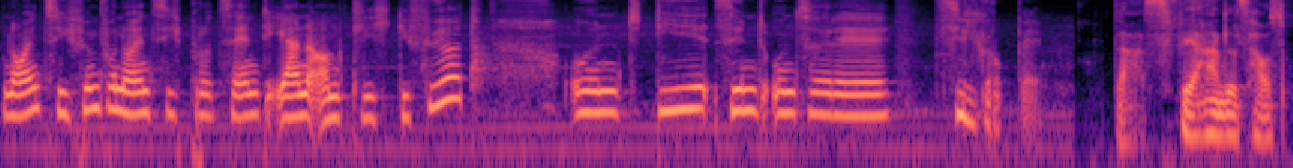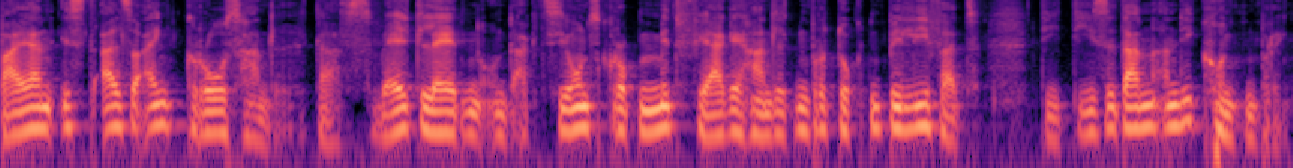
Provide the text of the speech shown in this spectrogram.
90, 95 Prozent ehrenamtlich geführt und die sind unsere Zielgruppe. Das Fairhandelshaus Bayern ist also ein Großhandel, das Weltläden und Aktionsgruppen mit fair gehandelten Produkten beliefert, die diese dann an die Kunden bringen.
